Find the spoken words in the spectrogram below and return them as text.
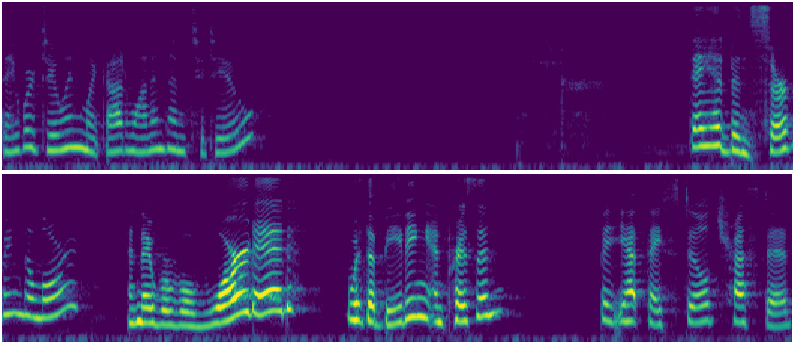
they were doing what God wanted them to do. They had been serving the Lord and they were rewarded with a beating in prison, but yet they still trusted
